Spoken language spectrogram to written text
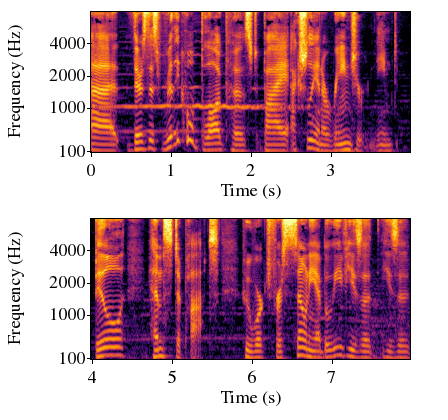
Uh, there's this really cool blog post by actually an arranger named Bill Hemstapat, who worked for Sony. I believe he's a he's a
